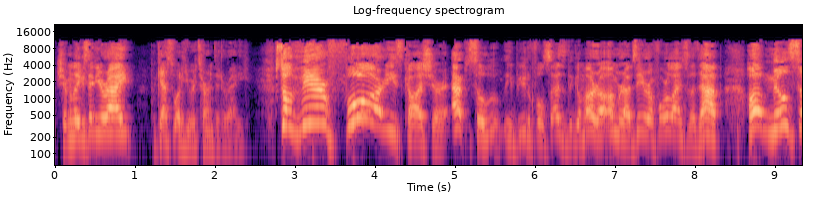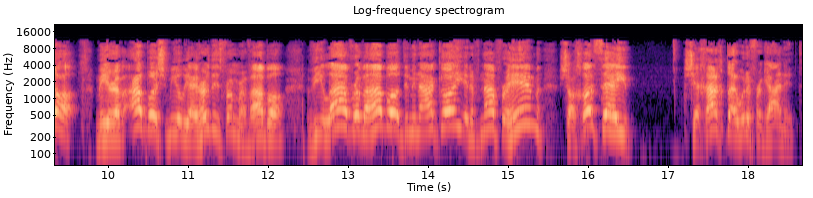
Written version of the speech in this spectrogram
Shimon and Levi said, you're right. But guess what? He returned it already. So therefore, he's kosher. Absolutely beautiful, says the Gemara. Amr Rav Zira, four lines to the top. Ha milsa, may Rav Abba Shmili. I heard this from Rav Abba. Vilav Rav Abba diminakoi, and if not for him, shachasei, shechachta, I would have forgotten it.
